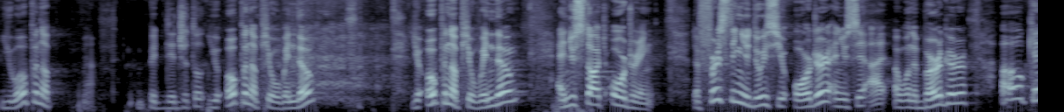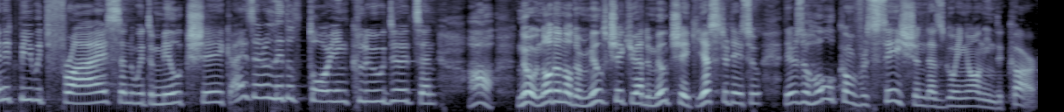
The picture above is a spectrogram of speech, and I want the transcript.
You open up, yeah, a bit digital, you open up your window, you open up your window, and you start ordering. The first thing you do is you order and you say, I, I want a burger. Oh, can it be with fries and with a milkshake? Is there a little toy included? And oh, no, not another milkshake. You had a milkshake yesterday. So there's a whole conversation that's going on in the car.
